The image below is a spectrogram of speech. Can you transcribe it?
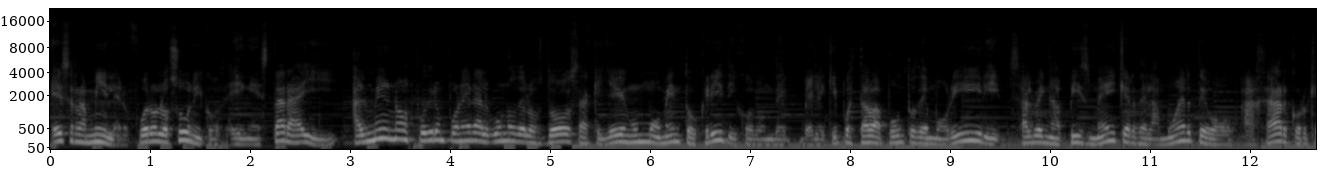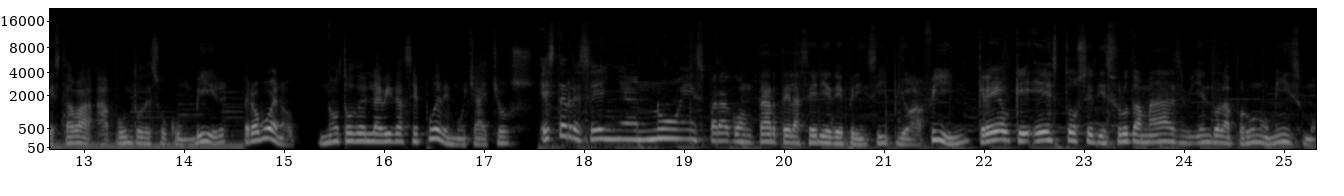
Ezra Miller fueron los únicos en estar ahí, al menos pudieron poner a alguno de los dos a que lleguen un momento crítico donde el equipo estaba a punto de morir y salven a Peacemaker de la muerte o a Hardcore que estaba a punto de sucumbir, pero bueno, no todo en la vida se puede muchachos. Esta reseña no es para contarte la serie de principio a fin, creo que esto se disfruta más viéndola por uno mismo.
